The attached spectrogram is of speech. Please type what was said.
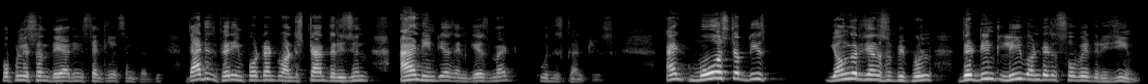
population there in Central Asian country. That is very important to understand the region and India's engagement with these countries. And most of these younger generation people, they didn't live under the Soviet regime.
